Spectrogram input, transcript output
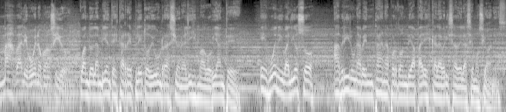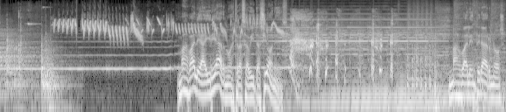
más vale bueno conocido. Cuando el ambiente está repleto de un racionalismo agobiante, es bueno y valioso abrir una ventana por donde aparezca la brisa de las emociones. Más vale airear nuestras habitaciones. Más vale enterarnos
